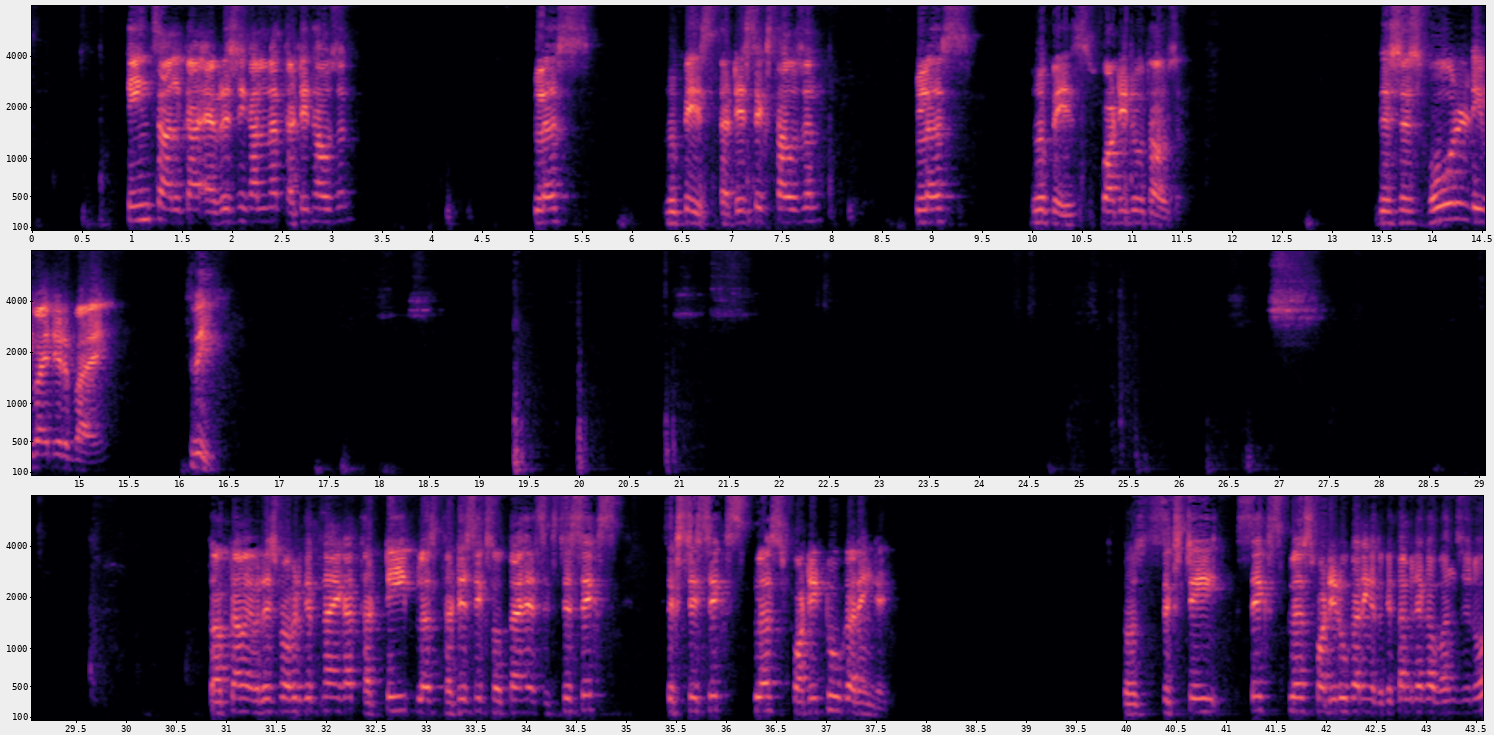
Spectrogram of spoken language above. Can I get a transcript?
तीन साल का एवरेज निकालना thirty thousand plus rupees 36000 plus rupees 42000 this is whole divided by 3 तो आपका एवरेज प्रॉफिट कितना आएगा? 30 प्लस 36 होता है 66 66 प्लस 42 करेंगे। तो 66 प्लस 42 करेंगे तो कितना मिलेगा? 102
